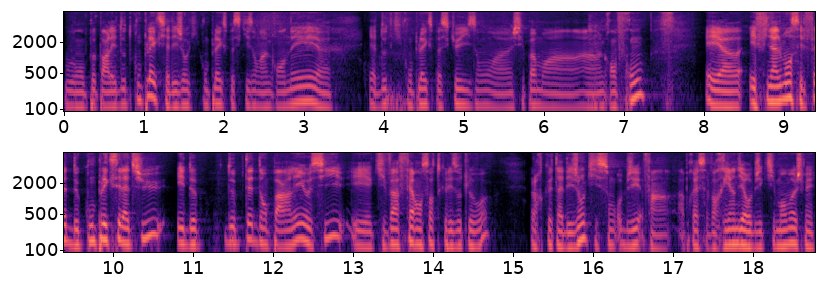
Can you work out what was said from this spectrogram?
ou on peut parler d'autres complexes. Il y a des gens qui complexent parce qu'ils ont un grand nez. il y a d'autres qui complexent parce qu'ils ont, je sais pas moi, un, grand front. Et, finalement, c'est le fait de complexer là-dessus et de, peut-être d'en parler aussi et qui va faire en sorte que les autres le voient. Alors que tu as des gens qui sont obje- enfin après ça veut rien dire objectivement moche, mais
